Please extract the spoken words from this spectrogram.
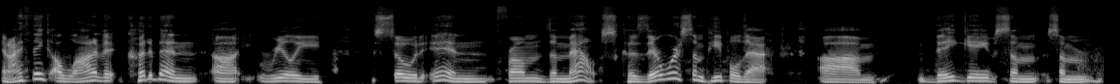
And I think a lot of it could have been uh, really sewed in from the mouse because there were some people that um, they gave some some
